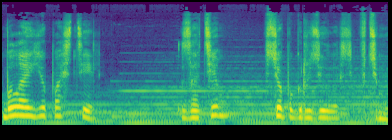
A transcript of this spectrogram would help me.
была ее постель. Затем все погрузилось в тьму.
